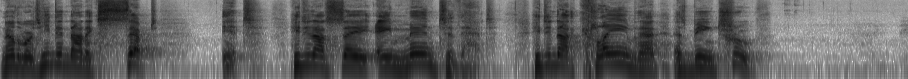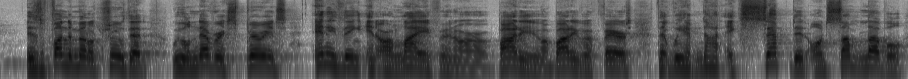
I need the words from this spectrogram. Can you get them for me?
In other words, he did not accept it. He did not say amen to that. He did not claim that as being truth is a fundamental truth that we will never experience anything in our life, in our body, in our body of affairs that we have not accepted on some level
